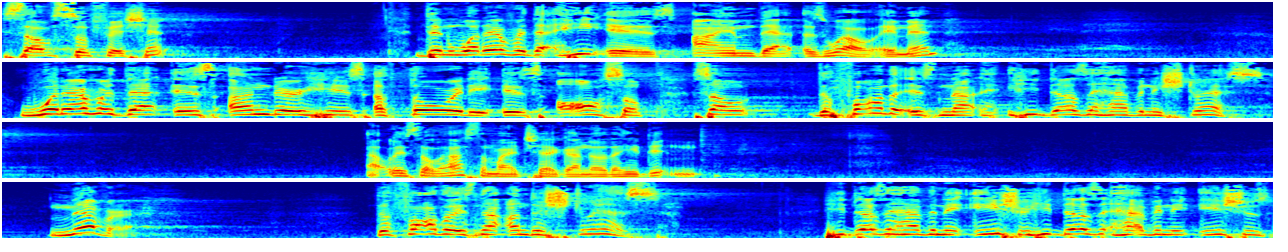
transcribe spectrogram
self-sufficient, then whatever that He is, I am that as well. Amen? Whatever that is under His authority is also, so the Father is not, He doesn't have any stress. At least the last time I checked, I know that He didn't. Never. The Father is not under stress. He doesn't have any issue. He doesn't have any issues.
